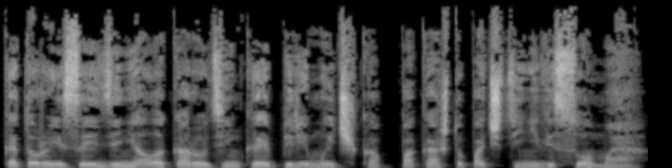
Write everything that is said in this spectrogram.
которые соединяла коротенькая перемычка, пока что почти невесомая.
